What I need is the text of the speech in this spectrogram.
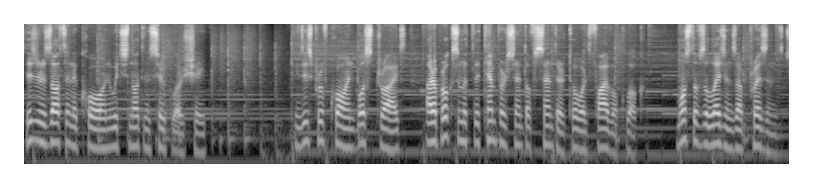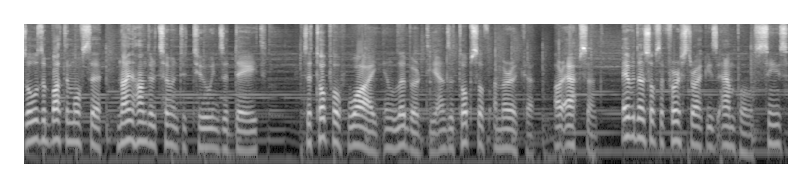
This results in a coin which is not in circular shape. In this proof coin, both strikes are approximately 10% off center toward 5 o'clock most of the legends are present, though the bottom of the 972 in the date, the top of Y in Liberty and the tops of America are absent. Evidence of the first strike is ample, since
